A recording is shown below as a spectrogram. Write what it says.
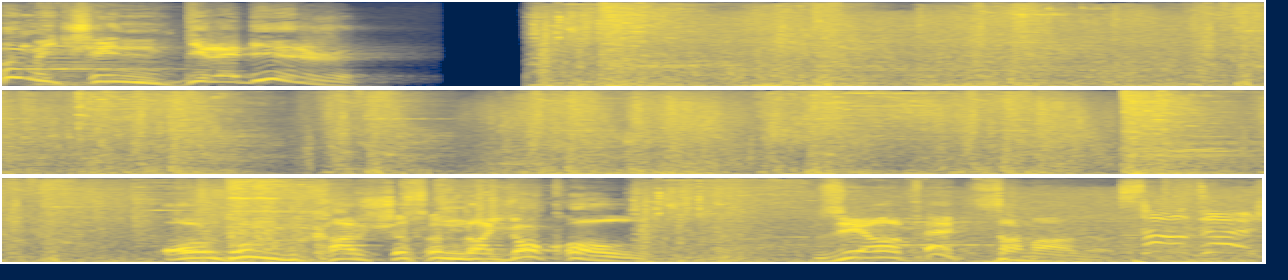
Yıkım için birebir. Ordun karşısında yok ol. Ziyafet zamanı. Saldır!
